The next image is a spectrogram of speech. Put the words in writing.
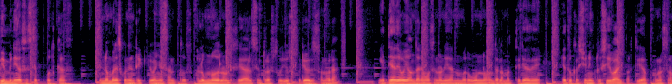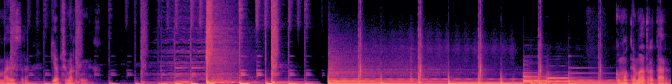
Bienvenidos a este podcast. Mi nombre es Juan Enrique Ibañez Santos, alumno de la Universidad del Centro de Estudios Superiores de Sonora. Y el día de hoy ahondaremos en la unidad número uno de la materia de educación inclusiva impartida por nuestra maestra Yapsi Martínez. Como tema a tratar,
